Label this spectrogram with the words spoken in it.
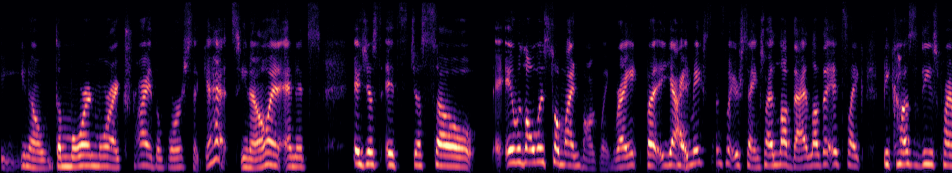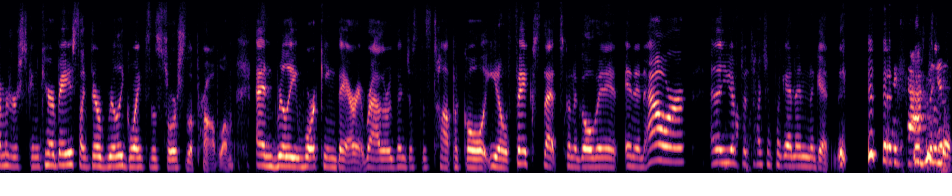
you know, the more and more I try, the worse it gets, you know, and, and it's it's just it's just so it was always so mind-boggling right? But yeah right. it makes sense what you're saying so i love that i love that it's like because these primers are skincare based like they're really going to the source of the problem and really working there rather than just this topical you know fix that's going to go in in an hour and then you have to touch up again and again. Exactly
